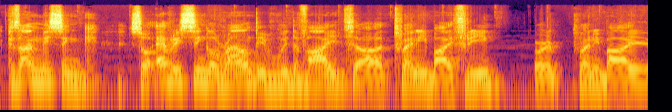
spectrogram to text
because I'm missing, so every single round, if we divide uh, 20 by 3, or 20 by,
